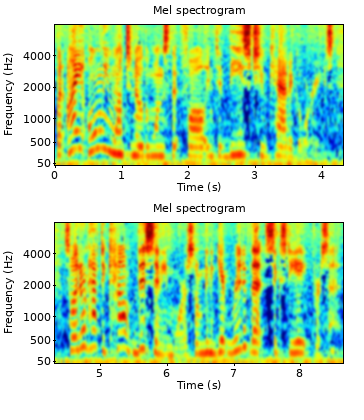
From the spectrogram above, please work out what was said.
But I only want to know the ones that fall into these two categories. So I don't have to count this anymore, so I'm going to get rid of that 68%.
